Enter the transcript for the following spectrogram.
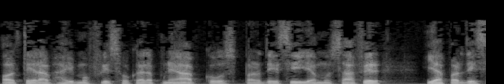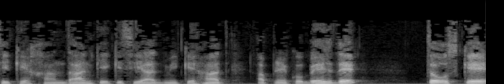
اور تیرا بھائی مفلس ہو کر اپنے آپ کو اس پردیسی یا مسافر یا پردیسی کے خاندان کے کسی آدمی کے ہاتھ اپنے کو بیچ دے، تو اس کے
